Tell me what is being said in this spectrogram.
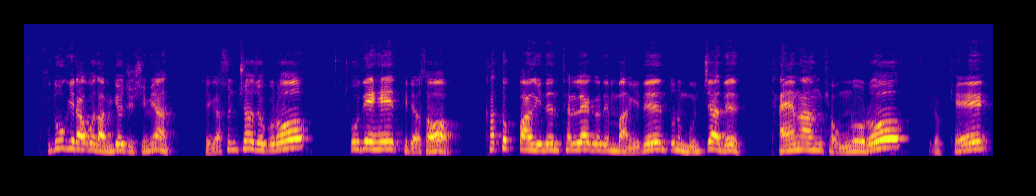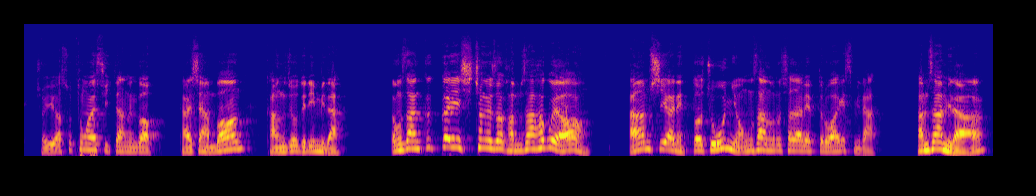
구독이라고 남겨주시면 제가 순차적으로 초대해 드려서 카톡방이든 텔레그램방이든 또는 문자든 다양한 경로로 이렇게 저희와 소통할 수 있다는 거 다시 한번 강조드립니다. 영상 끝까지 시청해주셔서 감사하고요. 다음 시간에 더 좋은 영상으로 찾아뵙도록 하겠습니다. 감사합니다.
